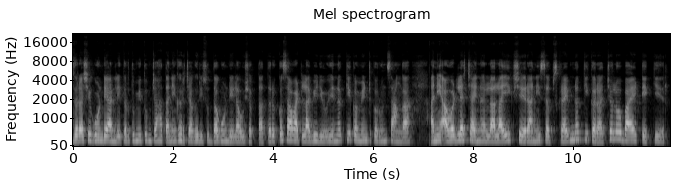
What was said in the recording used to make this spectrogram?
जर असे गोंडे आणले तर तुम्ही तुमच्या हाताने घरच्या घरीसुद्धा गोंडे लावू शकता. तर कसा वाटला व्हिडिओ हे नक्की कमेंट करून सांगा. आणि आवडल्यास चॅनलला लाईक शेअर आणि सबस्क्राईब नक्की करा. चलो बाय टेक केअर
